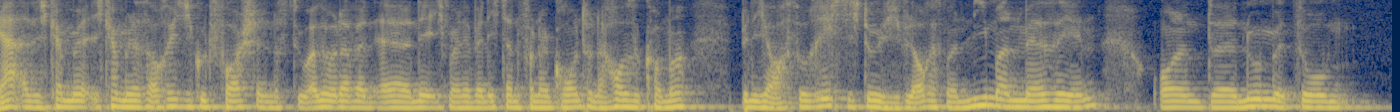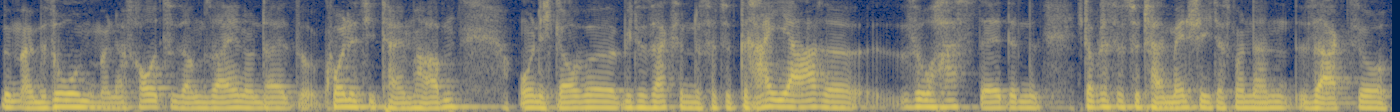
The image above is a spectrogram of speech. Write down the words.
ja, also ich kann mir, ich kann mir das auch richtig gut vorstellen, dass du, also oder wenn, äh, nee, ich meine, wenn ich dann von der Grand Tour nach Hause komme, bin ich auch so richtig durch. Ich will auch erstmal niemanden mehr sehen und äh, nur mit so mit meinem Sohn, mit meiner Frau zusammen sein und halt so Quality Time haben. Und ich glaube, wie du sagst, wenn du das halt so drei Jahre so hast, ey, dann ich glaube, das ist total menschlich, dass man dann sagt so,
